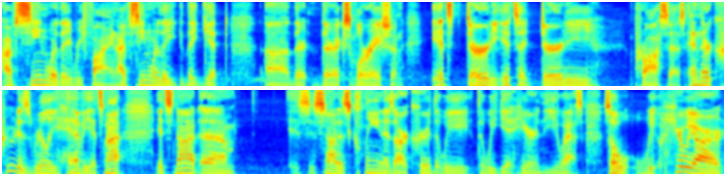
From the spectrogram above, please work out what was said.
I've seen where they refine. I've seen where they they get uh, their their exploration. It's dirty. It's a dirty process, and their crude is really heavy. It's not. It's not. Um, it's, it's not as clean as our crude that we that we get here in the U.S. So we here we are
